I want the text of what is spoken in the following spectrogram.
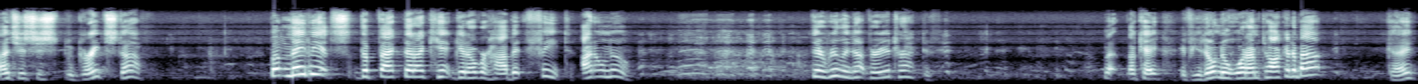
I just just great stuff. But maybe it's the fact that I can't get over hobbit feet. I don't know. They're really not very attractive. Okay, if you don't know what I'm talking about, Okay?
